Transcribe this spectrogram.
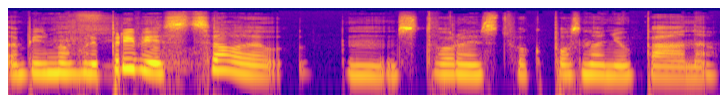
aby sme mohli priviesť celé mm, stvorenstvo k poznaniu pána.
